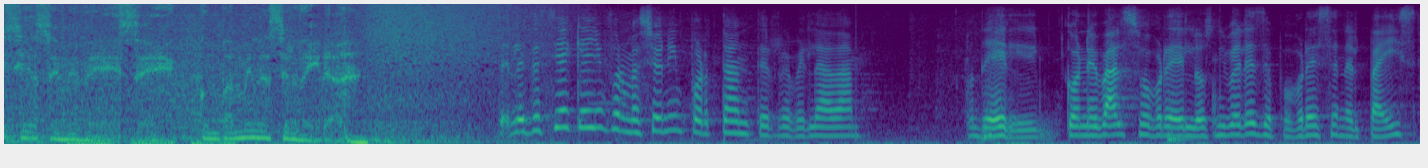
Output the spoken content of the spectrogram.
Noticias MBS con Pamela Cerdeira. Les decía que hay información importante revelada del Coneval sobre los niveles de pobreza en el país.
